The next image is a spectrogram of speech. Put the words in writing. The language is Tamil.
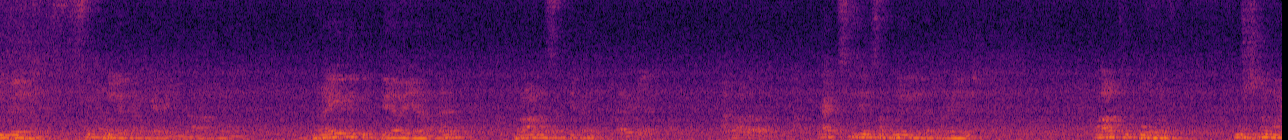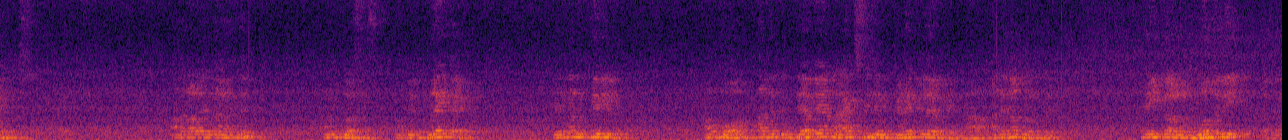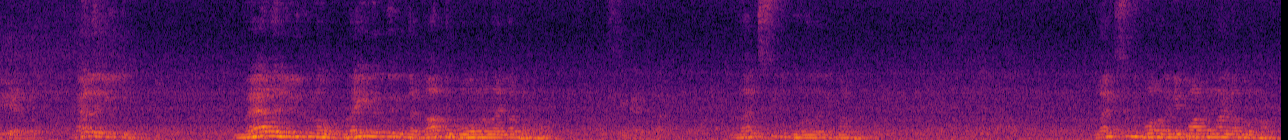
எதுவுமே சிம்பிள் என்னன்னு கேட்டிங்கன்னா பிரெயினுக்கு தேவையான பிராண சக்தி கிடைக்கும் கிடைக்கல ஆக்சிஜன் சப்ளை இல்லை பிரெயின் காற்று போகணும் உஷ்ணமாயிடுச்சு அதனால் என்ன ஆகுது அன்கான்சியஸ் அப்படி பிளைண்ட் ஆகிடும் என்னன்னு தெரியல. அப்போது அதுக்கு தேவையான ஆக்சிஜன் கிடைக்கல அப்படின்னா அது என்ன பண்ணுது? கை காலம் உதறி அது மேலே இருக்குது மேலே இழுக்கணும் பிரெயினுக்கு இந்த காற்று போகணும்னா என்ன பண்ணணும்? லங்ஸுக்கு போகிறத நிப்பாட்டணும். லங்ஸுக்கு போகிறத நிப்பாட்டணும்னா என்ன பண்ணணும்?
